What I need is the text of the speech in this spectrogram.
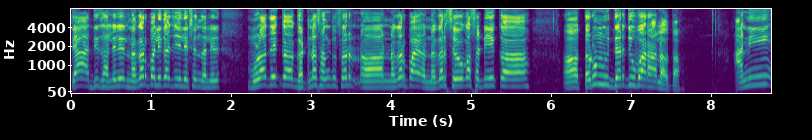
त्याआधी झालेले नगरपालिकाचे इलेक्शन झालेले. मुळात एक घटना सांगतो सर. नगरपा नगरसेवकासाठी एक तरुण विद्यार्थी उभा राहिला होता. आणि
